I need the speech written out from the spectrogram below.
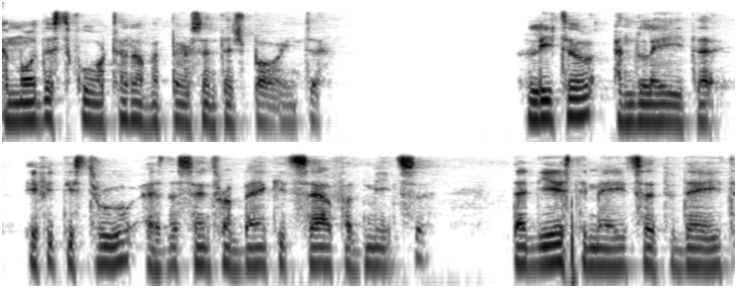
a modest quarter of a percentage point. Little and late, if it is true, as the central bank itself admits, that the estimates to date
